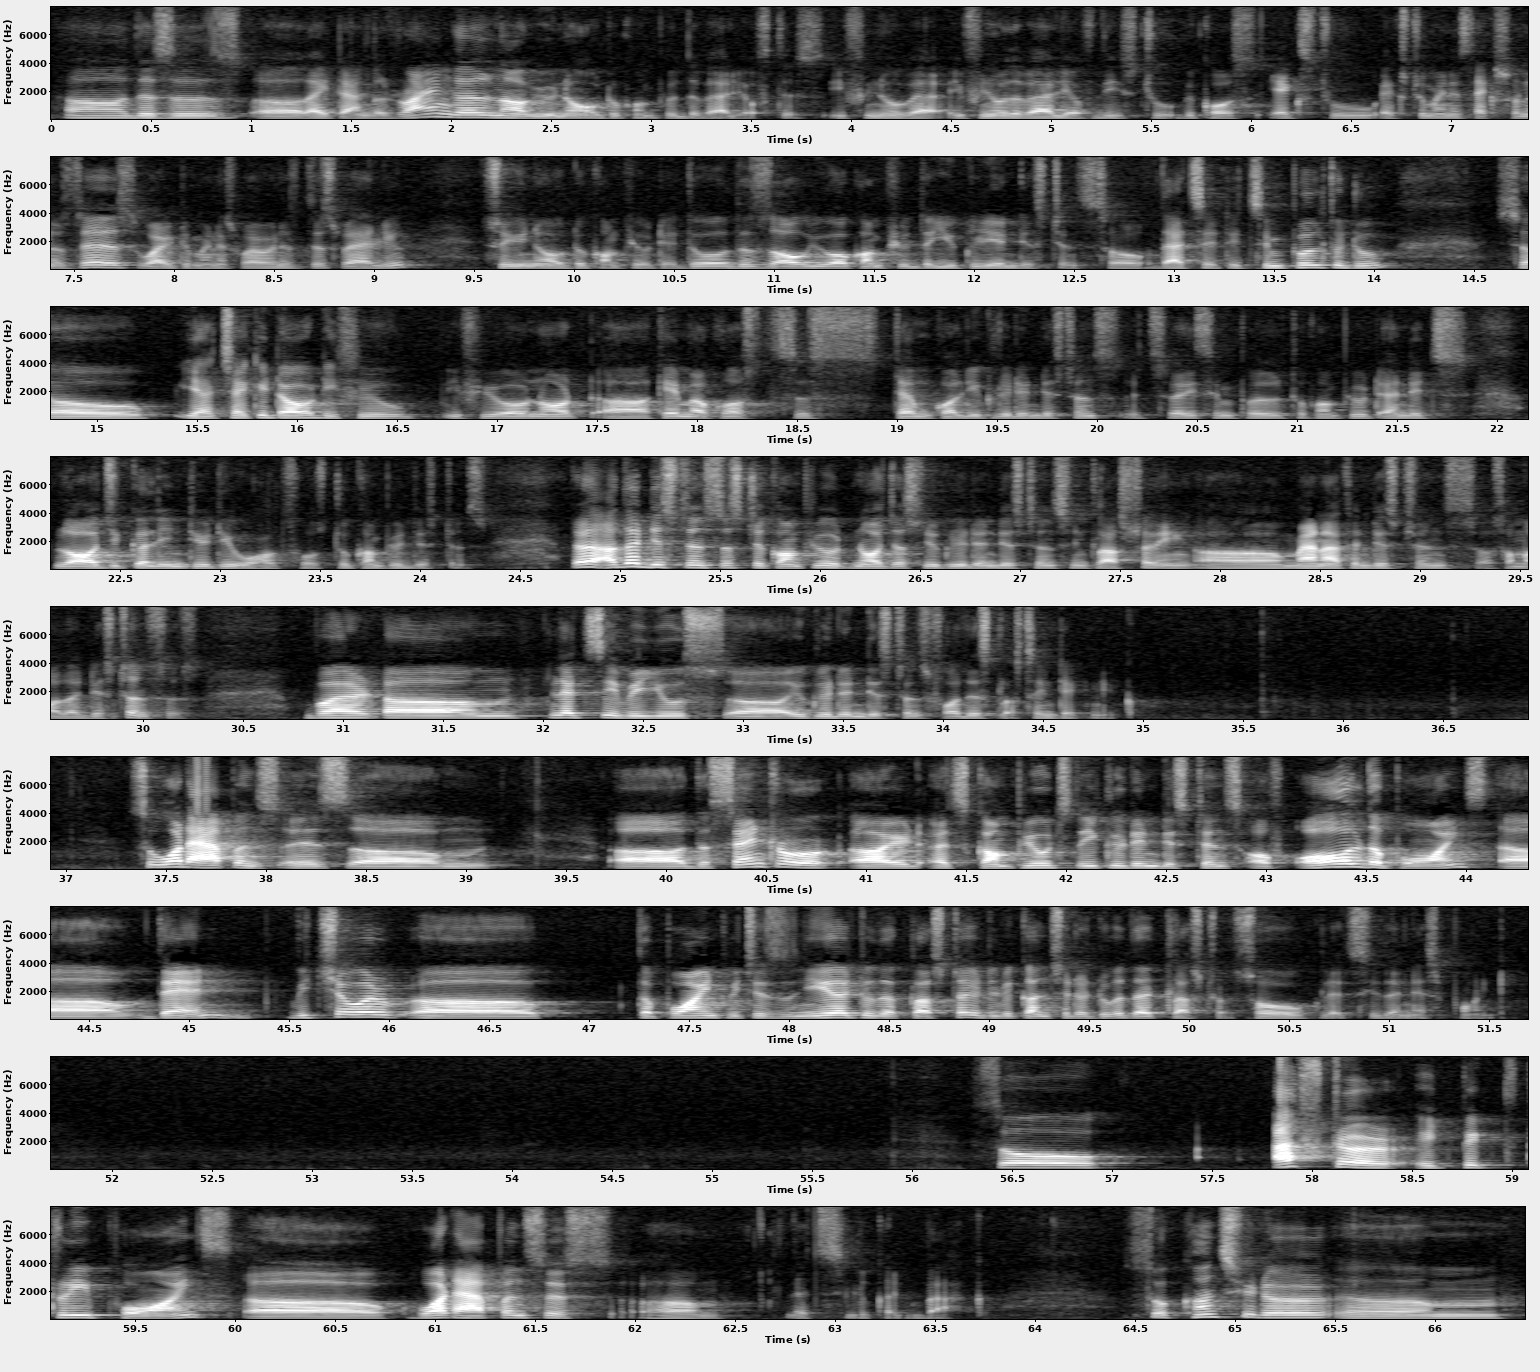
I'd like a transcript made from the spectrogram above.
uh, this is a right angle triangle now you know how to compute the value of this if you know if you know the value of these two because x2 x2 minus x1 is this y2 minus y1 is this value. So, you know how to compute it though this is how you compute the Euclidean distance. So, that is it it is simple to do. So, yeah check it out if you if you are not uh, came across this term called Euclidean distance it is very simple to compute and it is logical intuitive also to compute distance. There are other distances to compute not just Euclidean distance in clustering, uh, Manhattan distance or some other distances, but um, let us say we use uh, Euclidean distance for this clustering technique. So, what happens is um, uh, the centroid uh, computes the Euclidean distance of all the points uh, then whichever uh, the point which is near to the cluster it will be considered to be that cluster. So, let us see the next point. So, after it picked 3 points uh, what happens is um, let us look at back. So, consider um,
